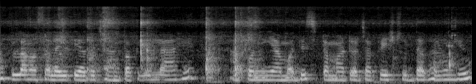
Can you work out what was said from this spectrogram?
आपला मसाला इथे आता छान पकलेला आहे. आपण यामध्येच टमाटरचा पेस्टसुद्धा घालून घेऊ.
